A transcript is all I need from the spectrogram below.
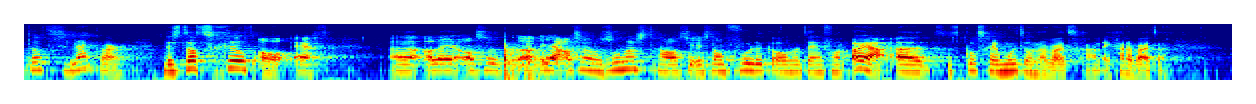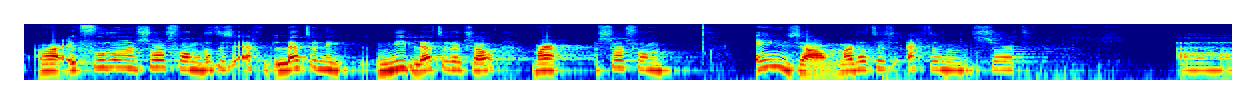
dat is lekker. Dus dat scheelt al echt. alleen als, het, ja, als er een zonnestraaltje is, dan voel ik al meteen van, oh ja, het kost geen moeite om naar buiten te gaan. Ik ga naar buiten. Maar ik voelde een soort van, dat is echt letterlijk, niet letterlijk zo, maar een soort van eenzaam. Maar dat is echt een soort uh,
